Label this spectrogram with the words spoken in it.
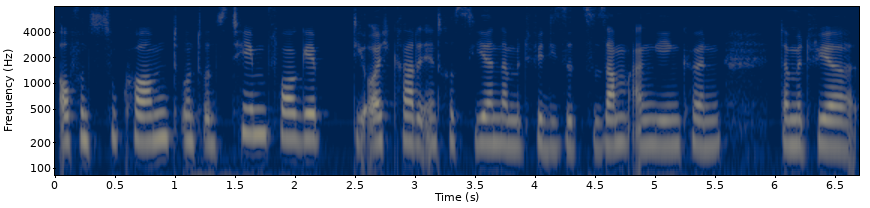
auf uns zukommt und uns Themen vorgibt, die euch gerade interessieren, damit wir diese zusammen angehen können, damit wir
